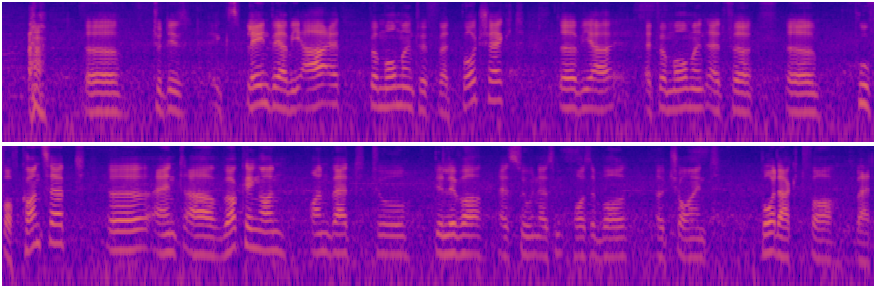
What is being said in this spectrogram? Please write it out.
uh, to explain where we are at the moment with that project. Uh, we are at the moment at the uh, proof of concept uh, and are working on, on that to deliver as soon as possible a joint product for that.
